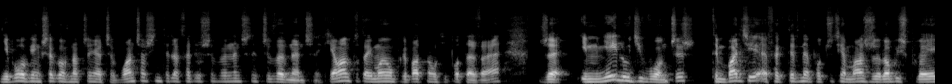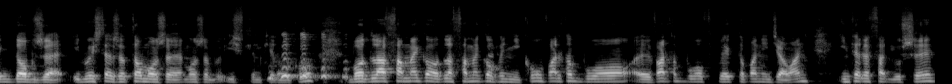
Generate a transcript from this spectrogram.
nie było większego znaczenia, czy włączasz interferiuszy wewnętrznych, czy wewnętrznych. Ja mam tutaj moją prywatną hipotezę, że im mniej ludzi włączysz, tym bardziej efektywne poczucie masz, że robisz projekt dobrze i myślę, że to może może iść w tym kierunku, bo dla samego, dla samego wyniku warto było, warto było w projektowaniu działań interesariuszy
